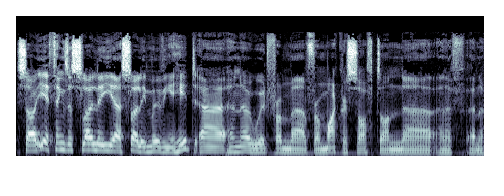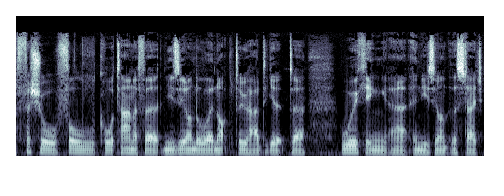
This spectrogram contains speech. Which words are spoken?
So yeah, things are slowly uh, slowly moving ahead. Uh, no word from uh, from Microsoft on uh, an, an, official full Cortana for New Zealand, although not too hard to get it uh, working uh, in New Zealand at this stage.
